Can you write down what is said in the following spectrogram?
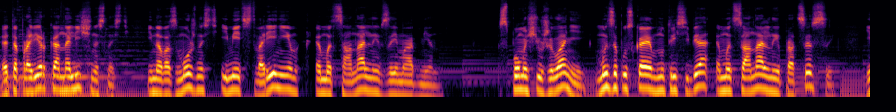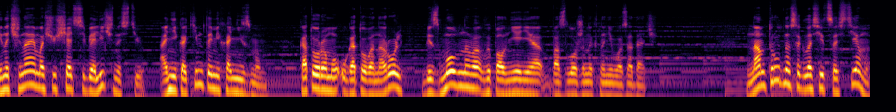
Это проверка на личностность и на возможность иметь с творением эмоциональный взаимообмен. С помощью желаний мы запускаем внутри себя эмоциональные процессы и начинаем ощущать себя личностью, а не каким-то механизмом, которому уготована роль безмолвного выполнения возложенных на него задач. Нам трудно согласиться с тем,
